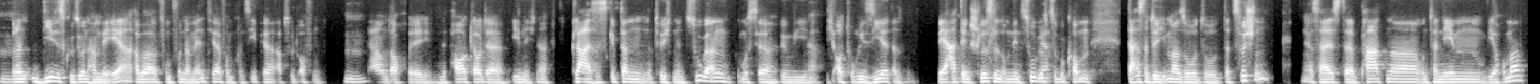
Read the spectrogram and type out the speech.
Mhm. Sondern die Diskussion haben wir eher, aber vom Fundament her, vom Prinzip her absolut offen. Mhm. Ja, und auch äh, eine Power Cloud ja ähnlich. Ne? Klar, es, es, gibt dann natürlich einen Zugang, du musst ja irgendwie ja. dich autorisiert, also wer hat den Schlüssel, um den Zugriff ja. zu bekommen. Das ist natürlich immer so, so dazwischen. Das heißt, äh, Partner, Unternehmen, wie auch immer.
